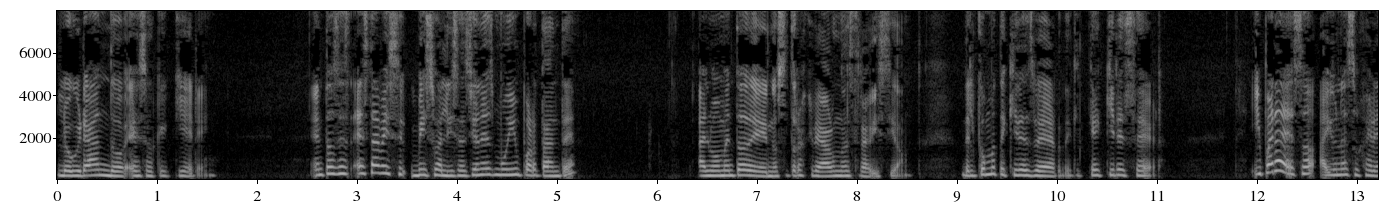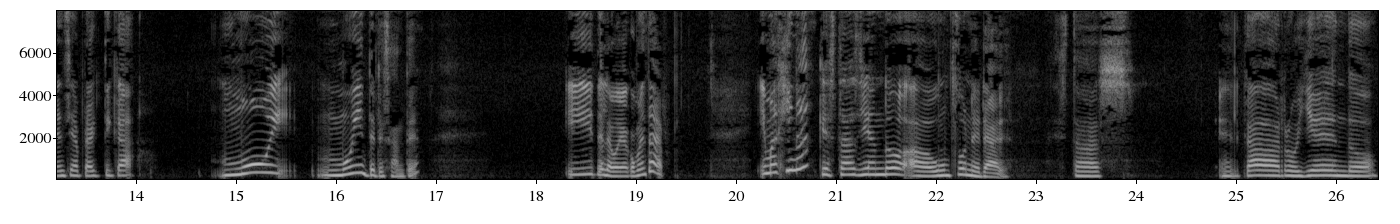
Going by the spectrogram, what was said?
logrando eso que quieren. Entonces, esta visualización es muy importante al momento de nosotros crear nuestra visión, del cómo te quieres ver, del qué quieres ser. Y para eso hay una sugerencia práctica muy, muy interesante y te la voy a comentar. Imagina que estás yendo a un funeral. Estás en el carro yendo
